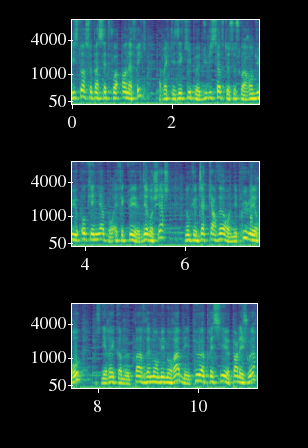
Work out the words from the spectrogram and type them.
L'histoire se passe cette fois en Afrique, après que les équipes d'Ubisoft se soient rendues au Kenya pour effectuer des recherches, donc Jack Carver n'est plus le héros, considéré comme pas vraiment mémorable et peu apprécié par les joueurs,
